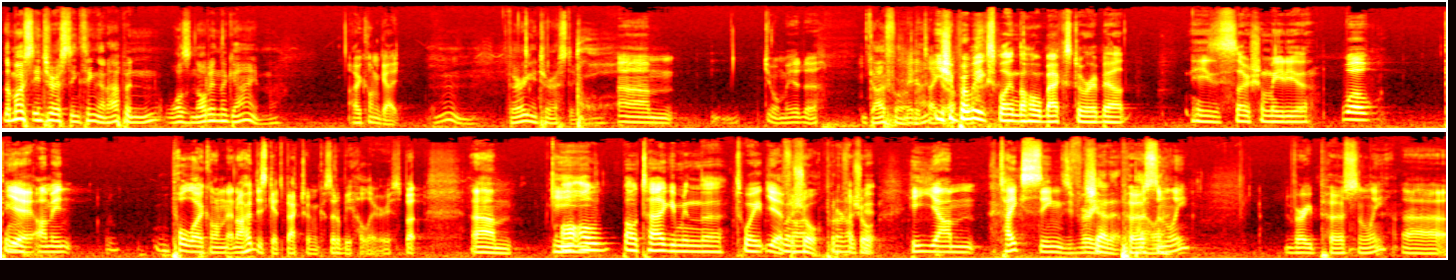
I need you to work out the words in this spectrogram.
the most interesting thing that happened was not in the game. Okon Gate. Mm, very interesting. Um, do you want me to? Go for it. mate. You should probably explain the whole backstory about his social media Well, thing. yeah. I mean, Paul Okon, and I hope this gets back to him because it'll be hilarious. But um, he, I'll, I'll I'll tag him in the tweet. yeah, when for I sure, Put it for up sure. yeah. He um takes things very Shout out to Paolo. personally, very personally uh,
